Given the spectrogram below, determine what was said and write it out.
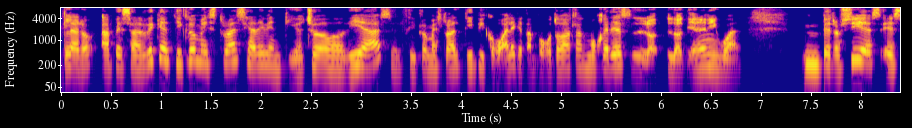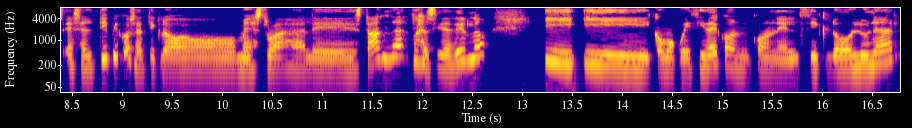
claro, a pesar de que el ciclo menstrual sea de 28 días, el ciclo menstrual típico, ¿vale? Que tampoco todas las mujeres lo, tienen igual. Mm, pero sí, es, es, el típico, es el ciclo menstrual estándar, por así decirlo, y, y como coincide con, con el ciclo lunar,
